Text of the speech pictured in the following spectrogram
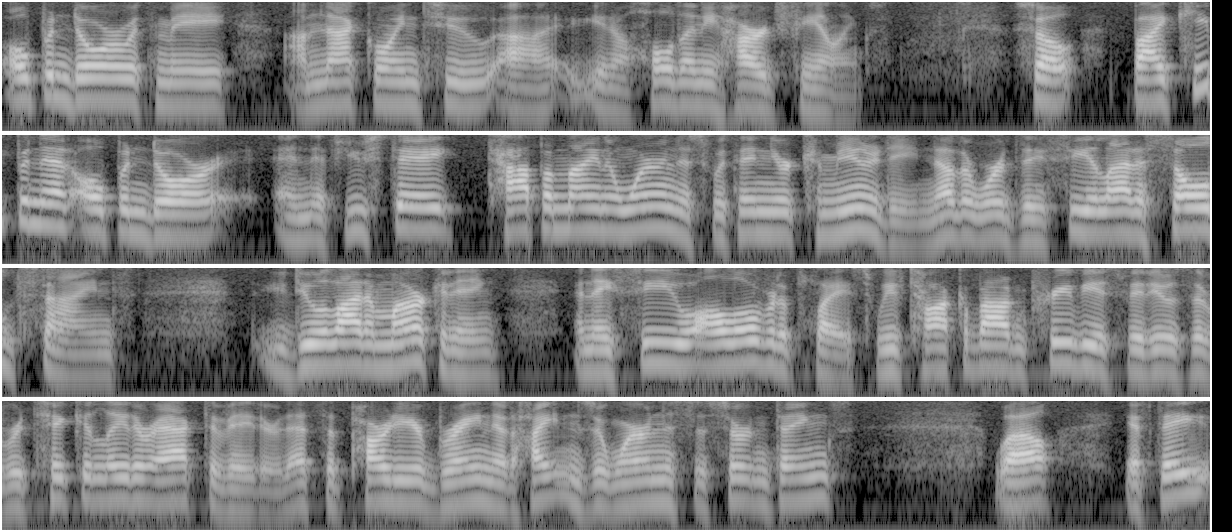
open door with me. I'm not going to, uh, you know, hold any hard feelings. So by keeping that open door, and if you stay top of mind awareness within your community, in other words, they see a lot of sold signs, you do a lot of marketing, and they see you all over the place. We've talked about in previous videos the reticular activator. That's the part of your brain that heightens awareness of certain things. Well, if they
